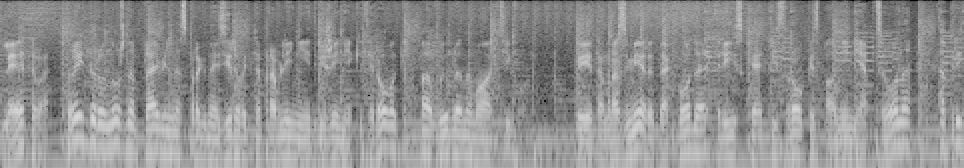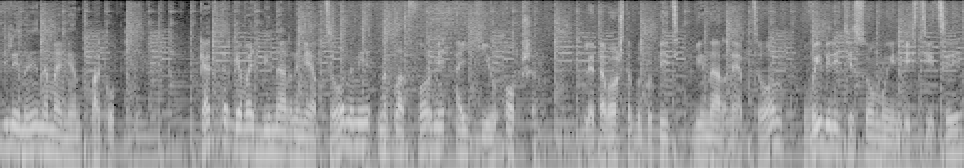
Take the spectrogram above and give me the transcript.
Для этого трейдеру нужно правильно спрогнозировать направление движения котировок по выбранному активу. При этом размеры дохода, риска и срок исполнения опциона определены на момент покупки. Как торговать бинарными опционами на платформе IQ Option? Для того, чтобы купить бинарный опцион, выберите сумму инвестиции,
